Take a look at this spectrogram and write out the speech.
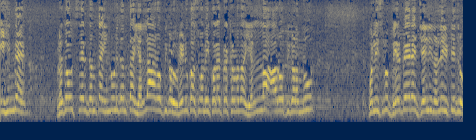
ಈ ಹಿಂದೆ ಪ್ರದೋಷ್ ಸೇರಿದಂತೆ, ಇನ್ನುಳಿದಂತ ಎಲ್ಲ ಆರೋಪಿಗಳು, ರೇಣುಕಾಸ್ವಾಮಿ ಕೊಲೆ ಪ್ರಕರಣದ ಎಲ್ಲ ಆರೋಪಿಗಳನ್ನು ಪೊಲೀಸರು ಬೇರೆ ಬೇರೆ ಜೈಲಿನಲ್ಲಿ ಇಟ್ಟಿದ್ರು.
